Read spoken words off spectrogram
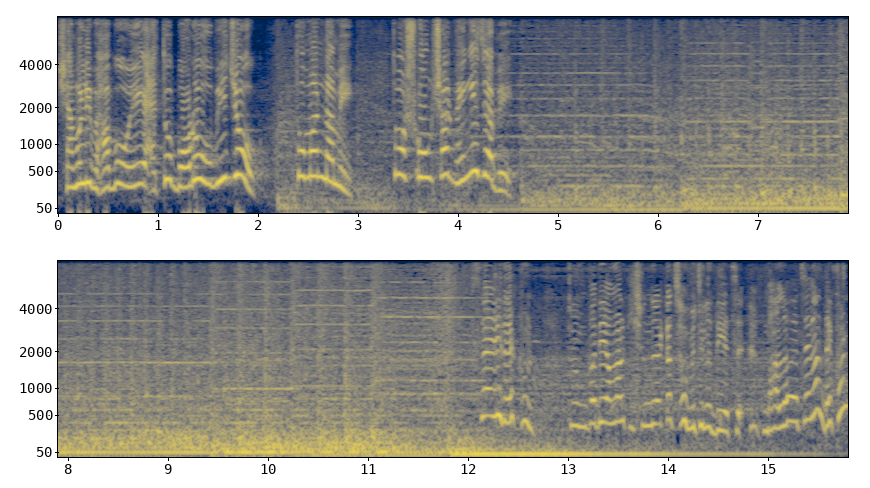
শ্যামলী ভাবো এ এত বড় অভিযোগ। তোমার নামে তোমার সংসার ভেঙে যাবে। স্যারই দেখুন টুম্পাদি আমার কি সুন্দর একটা ছবি তুলে দিয়েছে। ভালো হয়েছে না? দেখুন।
